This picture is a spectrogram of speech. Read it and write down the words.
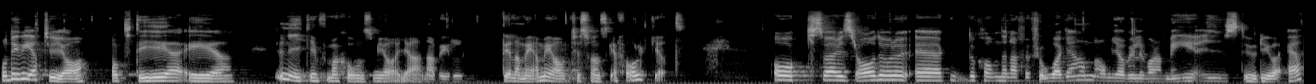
Och det vet ju jag och det är unik information som jag gärna vill dela med mig av till svenska folket. Och Sveriges Radio, eh, då kom den här förfrågan om jag ville vara med i Studio 1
